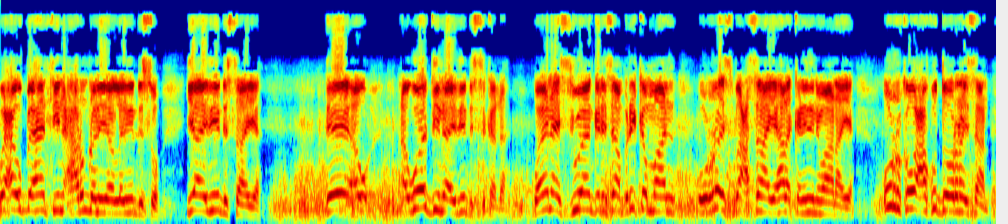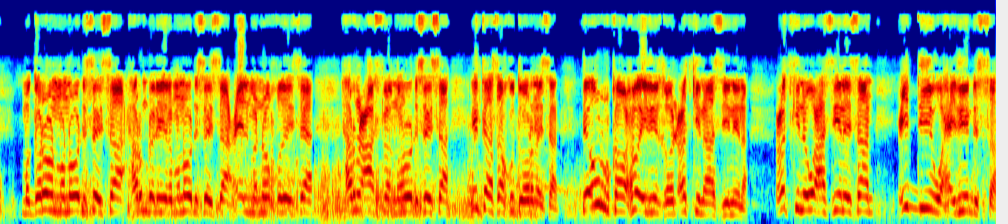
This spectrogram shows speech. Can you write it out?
waxaa u baahantihin in xarun dhallinyara laydiin dhiso yaa idiin dhisaaya dee awooddiina idiin dhisi kadha. Waa inaa isdiiwaan gelisaan bari maalin ururo isbaacsanaya halkan idin imaanaya. Ururka waxaa ku dooranaysaan ma garoon ma noo dhisaysaa xarun dhalinyar ma noo dhisaysaa ceel ma noo qodaysaa xarun caafimaad ma noo dhisaysaa intaasaa ku dooranaysaan dee ururkan waxba idiin qaban codkiina ha siinina. Codkiina waxaa siinaysaan ciddii wax idiin dhista.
